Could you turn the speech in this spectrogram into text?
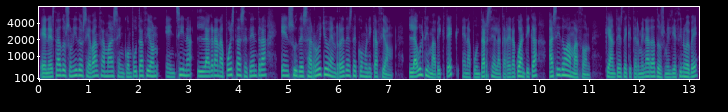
en Estados Unidos se avanza más en computación, en China la gran apuesta se centra en su desarrollo en redes de comunicación. La última Big Tech en apuntarse a la carrera cuántica ha sido Amazon, que antes de que terminara 2019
